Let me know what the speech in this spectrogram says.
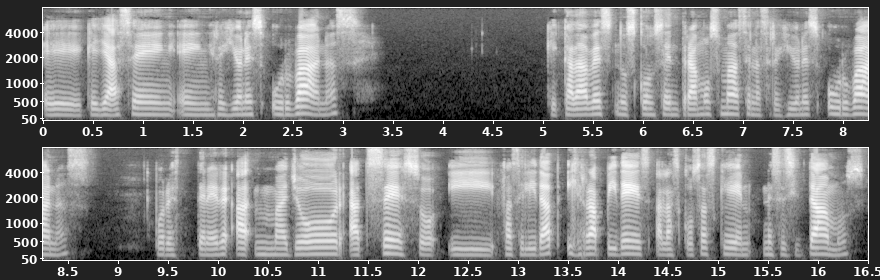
eh, que yacen en regiones urbanas, que cada vez nos concentramos más en las regiones urbanas, por tener mayor acceso y facilidad y rapidez a las cosas que necesitamos,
